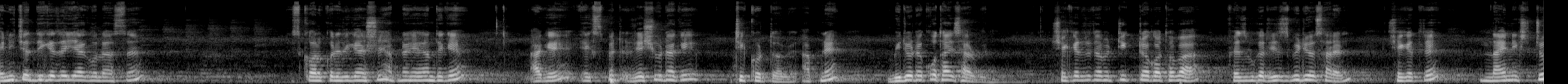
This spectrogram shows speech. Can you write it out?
এ নিচের দিকে যে ইয়াগুলো আছে স্কল করে দিকে আসে, আপনাকে এখান থেকে আগে এক্সপেক্ট রেশিওটাকে ঠিক করতে হবে। আপনি ভিডিওটা কোথায় ছাড়বেন? সেক্ষেত্রে যদি আপনি টিকটক অথবা ফেসবুকে রিলস ভিডিও ছাড়েন, সেক্ষেত্রে nine x to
